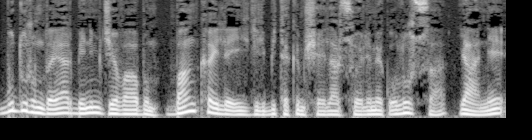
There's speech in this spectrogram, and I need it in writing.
Bu durumda eğer benim cevabım banka ile ilgili bir takım şeyler söylemek olursa yani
